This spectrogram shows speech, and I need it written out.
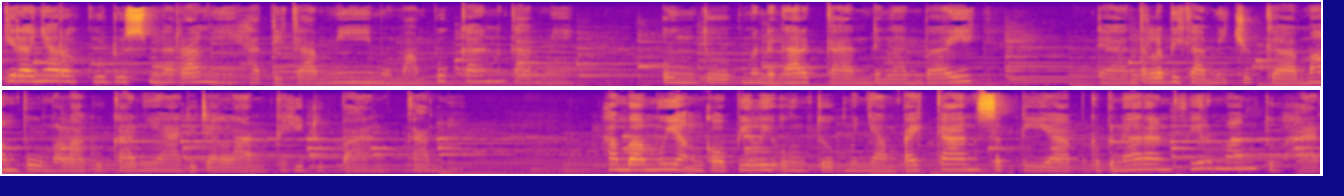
Kiranya Roh Kudus menerangi hati kami, memampukan kami untuk mendengarkan dengan baik dan terlebih kami juga mampu melakukannya di dalam kehidupan kami hambamu yang engkau pilih untuk menyampaikan setiap kebenaran firman Tuhan.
